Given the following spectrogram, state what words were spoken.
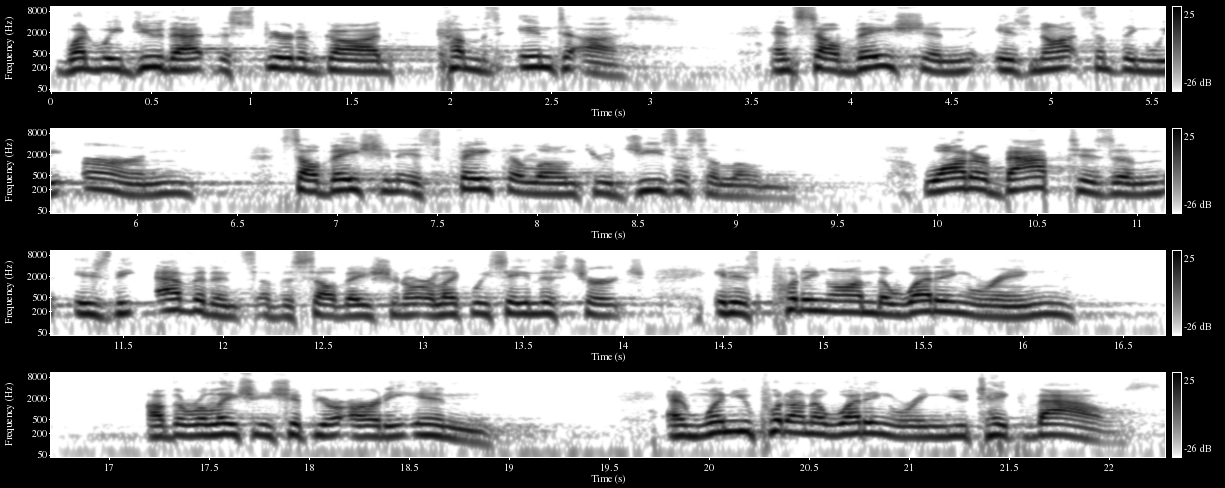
When we do that, the Spirit of God comes into us. And salvation is not something we earn. Salvation is faith alone through Jesus alone. Water baptism is the evidence of the salvation, or like we say in this church, it is putting on the wedding ring of the relationship you're already in. And when you put on a wedding ring, you take vows.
